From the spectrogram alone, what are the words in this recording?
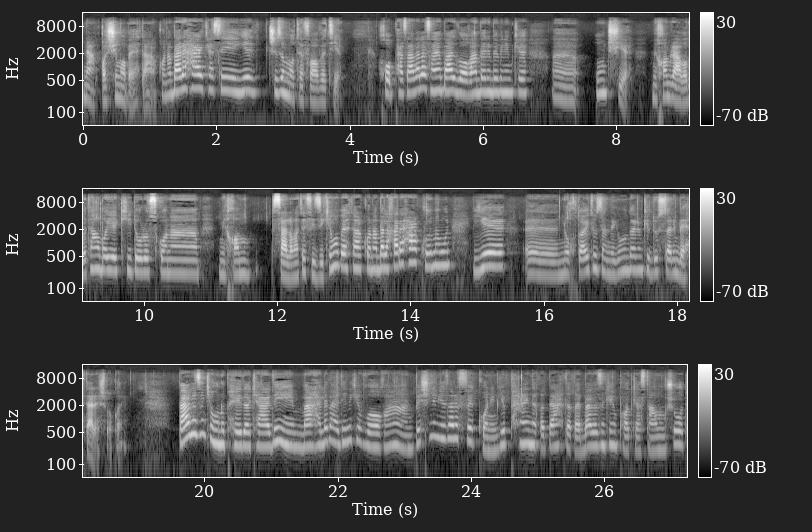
نقاشیمو بهتر کنم. برای هر کسی یه چیز متفاوتیه. خب پس اول از همه باید واقعا بریم ببینیم که اون چیه؟ می‌خوام روابطم با یکی درست کنم؟ می‌خوام سلامت فیزیکیمو بهتر کنم؟ بالاخره هر کدوممون یه نقطه‌ای تو زندگیمون داریم که دوست داریم بهترش بکنیم. بعد از اینکه اونو پیدا کردیم مرحله بعدی اینه که واقعا بشینیم یه ذره فکر کنیم. یه پنج دقیقه ده دقیقه بعد از اینکه این پادکست تموم شد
